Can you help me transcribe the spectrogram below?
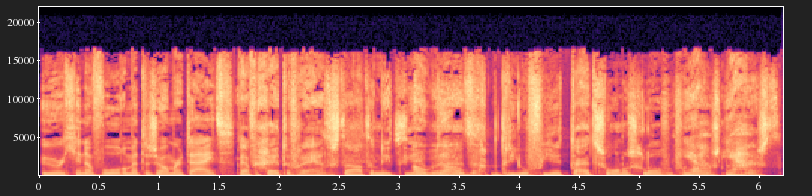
uurtje naar voren met de zomertijd. En vergeet de Verenigde Staten niet. Die Ook hebben dat? drie of vier tijdzones, geloof ik, van Ja, oost naar ja. west.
